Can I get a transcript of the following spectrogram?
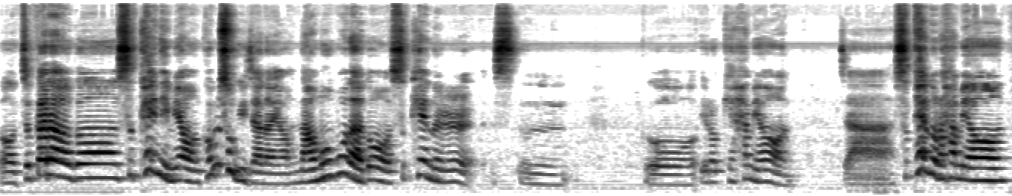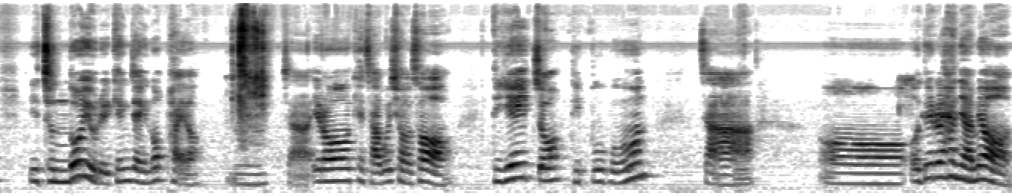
어, 젓가락은 스텐이면 금속이잖아요. 나무보다도 스캔을, 음, 그, 이렇게 하면, 자, 스텐으로 하면 이 전도율이 굉장히 높아요. 음, 자, 이렇게 잡으셔서 뒤에 있죠? 뒷부분. 자, 어, 어디를 하냐면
